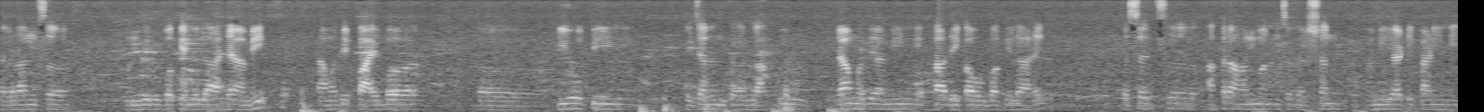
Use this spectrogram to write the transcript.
दगडांचं मंदिर उभं केलेलं आहे आम्ही. त्यामध्ये फायबर पी ओ पी त्याच्यानंतर लाकूड यामध्ये आम्ही हा देखावा उभा केला आहे. तसेच अकरा हनुमानांचं दर्शन आम्ही या ठिकाणी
